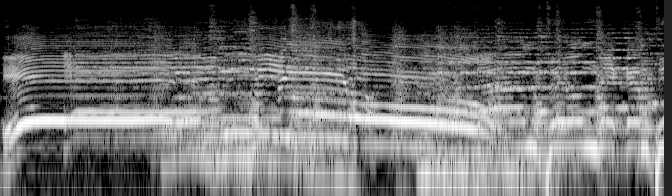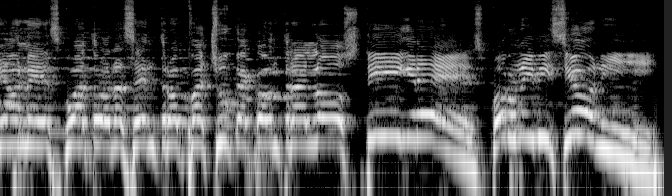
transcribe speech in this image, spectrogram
¡En vivo! Campeón de campeones, cuatro horas centro, Pachuca contra los Tigres por Univisión y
